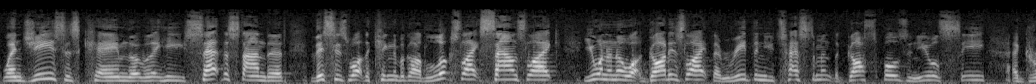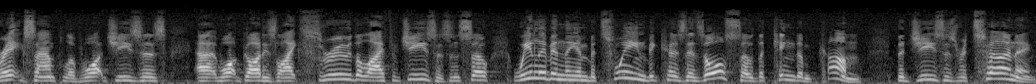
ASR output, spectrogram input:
when Jesus came. He set the standard. This is what the kingdom of God looks like, sounds like. You want to know what God is like? Then read the New Testament, the Gospels, and you will see a great example of what Jesus, uh, what God is like through the life of Jesus. And so we live in the in between because there's also the kingdom come, that Jesus returning,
